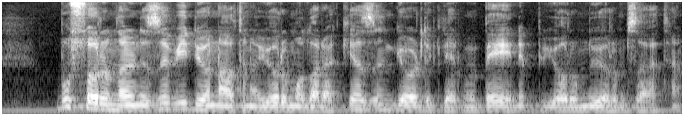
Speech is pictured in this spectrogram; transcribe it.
Bu sorunlarınızı videonun altına yorum olarak yazın. Gördüklerimi beğenip yorumluyorum zaten.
